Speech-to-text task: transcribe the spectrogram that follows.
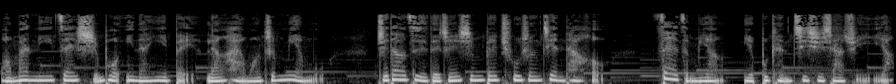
王曼妮在识破一南一北两海王真面目，直到自己的真心被畜生践踏后，再怎么样也不肯继续下去一样。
